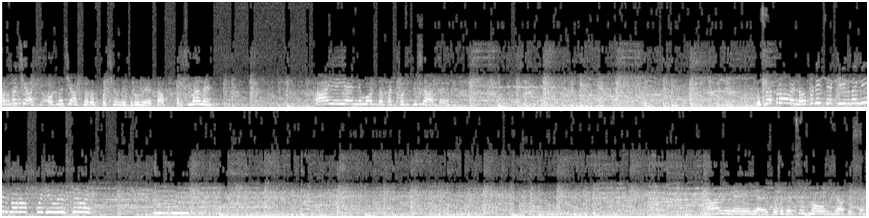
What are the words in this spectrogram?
Одночасно, одночасно розпочали другий етап спортсмени. Ай-яй-яй, не можна так поспішати. Усе правильно, ви подивіться, як рівномірно розподілили сили. вистачає. Доведеться знову взятися.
